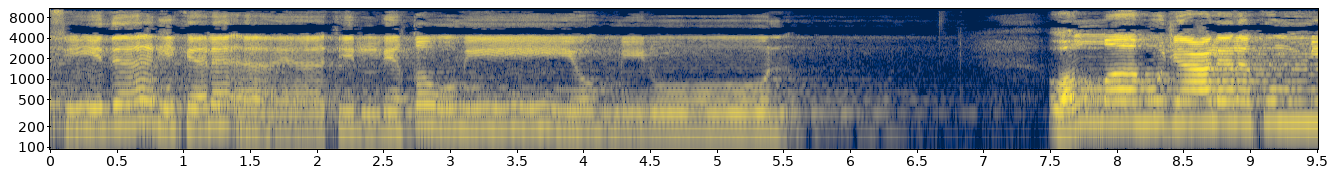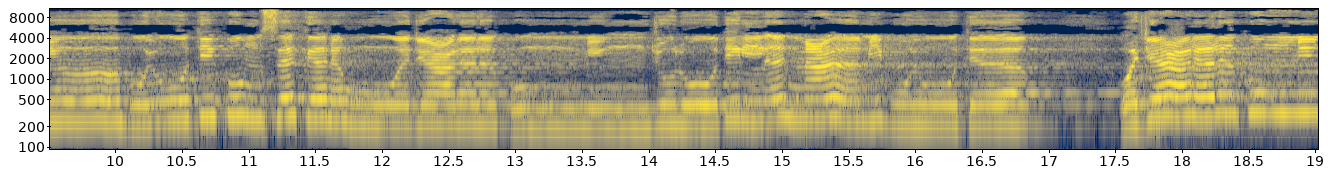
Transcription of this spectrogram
في ذلك لآيات لقوم يؤمنون والله جعل لكم من بيوتكم سكنا وجعل لكم من جلود الأنعام بيوتا وجعل لكم من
